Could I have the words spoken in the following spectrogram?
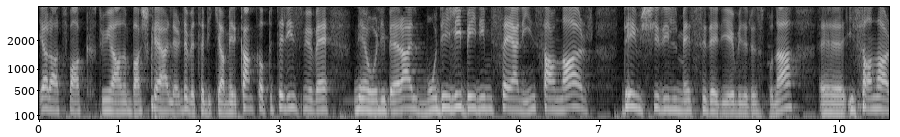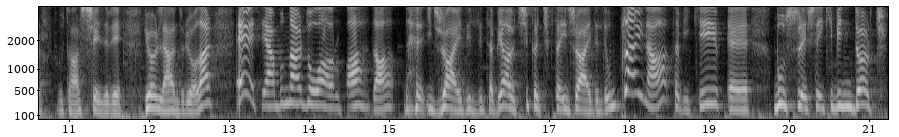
yaratmak dünyanın başka yerlerinde ve tabii ki Amerikan kapitalizmi ve neoliberal modeli benimseyen insanlar devşirilmesi de diyebiliriz buna. Ee, insanlar bu tarz şeyleri yönlendiriyorlar. Evet yani bunlar Doğu Avrupa'da icra edildi tabii açık açık da icra edildi. Ukrayna tabii ki e, bu süreçte 2004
